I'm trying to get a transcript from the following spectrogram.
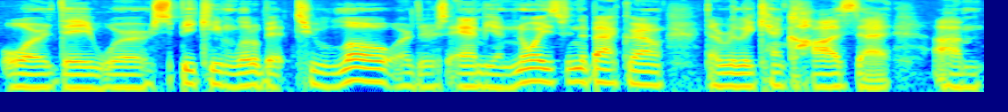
or they were speaking a little bit too low or there's ambient noise in the background that really can cause that um,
